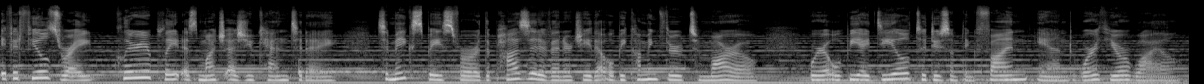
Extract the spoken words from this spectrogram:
If it feels right, clear your plate as much as you can today to make space for the positive energy that will be coming through tomorrow, where it will be ideal to do something fun and worth your while.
